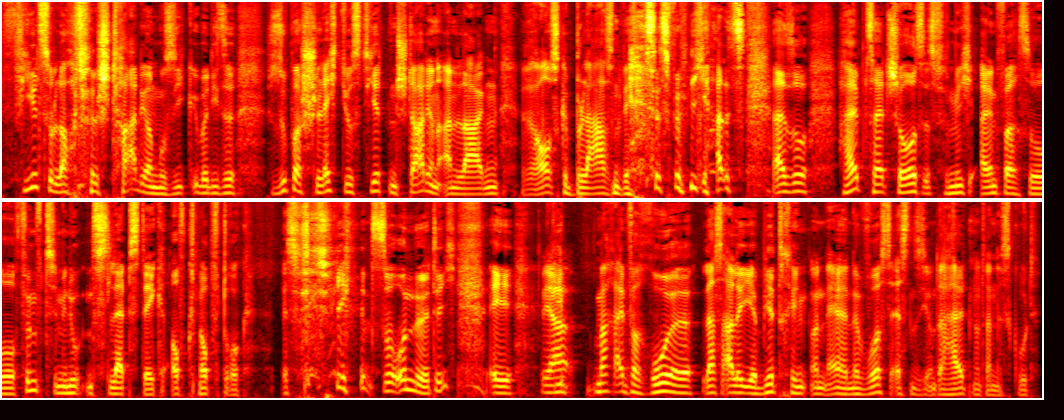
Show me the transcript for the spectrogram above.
viel zu laute Stadionmusik über diese super schlecht justierten Stadionanlagen rausgeblasen wird. Das ist für mich alles, also Halbzeitshows ist für mich einfach so 15 Minuten Slapstick auf Knopfdruck. Es ist so unnötig. Ey, Ja. mach einfach Ruhe, lass alle ihr Bier trinken und äh, eine Wurst essen, sich unterhalten und dann ist gut.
